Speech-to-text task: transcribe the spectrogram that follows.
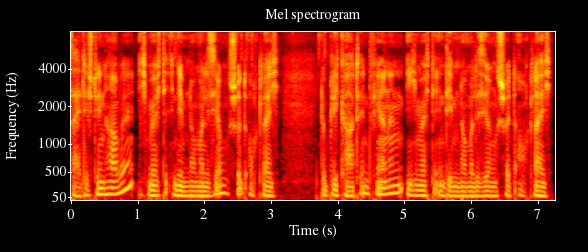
Zeile stehen habe. Ich möchte in dem Normalisierungsschritt auch gleich Duplikate entfernen. Ich möchte in dem Normalisierungsschritt auch gleich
